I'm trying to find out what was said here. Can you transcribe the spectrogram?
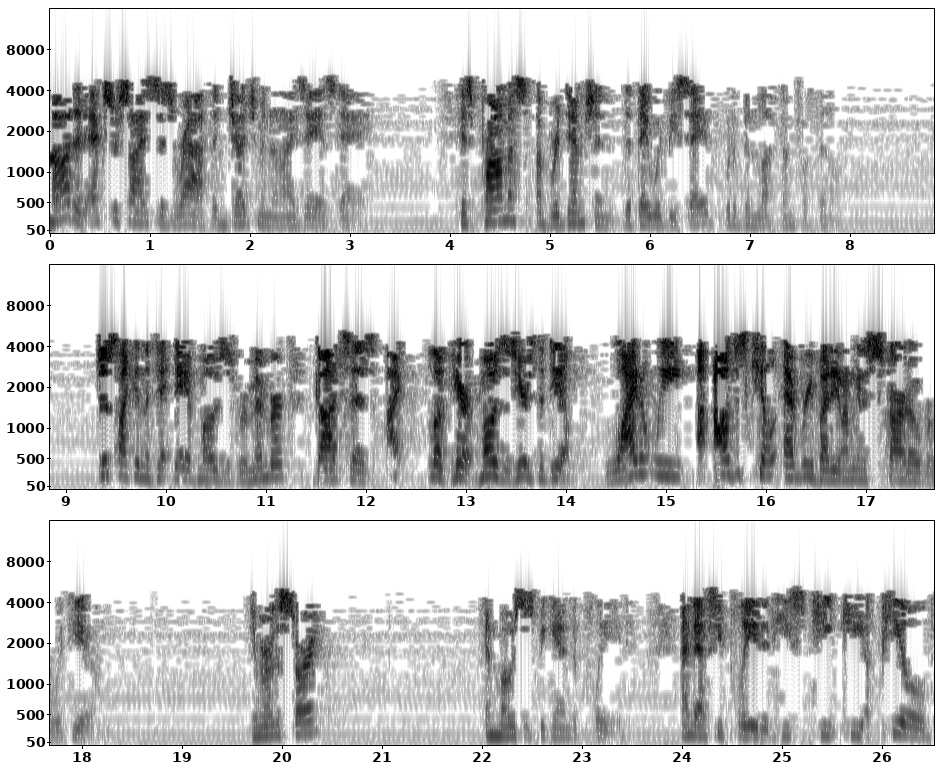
God had exercised his wrath and judgment in Isaiah's day, his promise of redemption that they would be saved would have been left unfulfilled. Just like in the day of Moses, remember, God says, "I look here, Moses. Here's the deal. Why don't we? I'll just kill everybody, and I'm going to start over with you." Do you remember the story? And Moses began to plead. And as he pleaded, he, he, he appealed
